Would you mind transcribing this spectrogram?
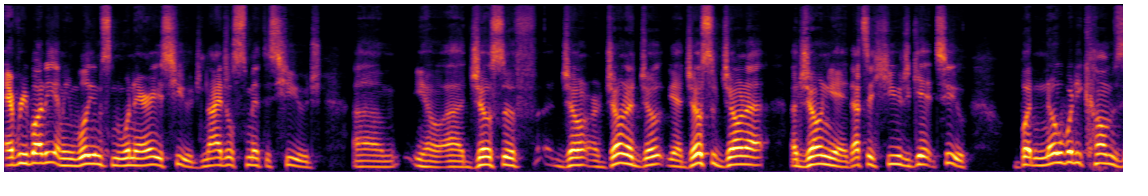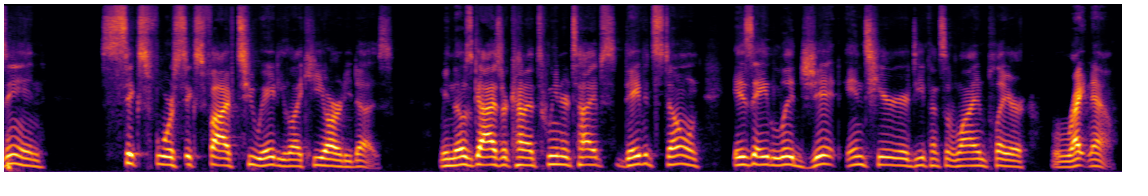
everybody. I mean, Williams Nwaneri is huge. Nigel Smith is huge. Um, you know, uh, Joseph jo- or Jonah, jo- yeah, Joseph Jonah Ajonye. That's a huge get too. But nobody comes in six four, six five, two eighty like he already does. I mean, those guys are kind of tweener types. David Stone is a legit interior defensive line player right now.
